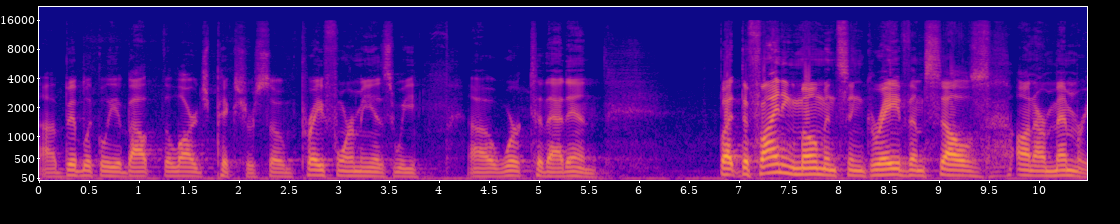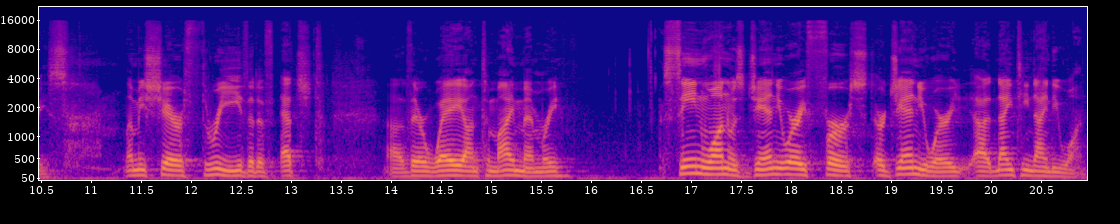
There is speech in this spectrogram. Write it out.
uh, biblically about the large picture. So pray for me as we uh, work to that end. But defining moments engrave themselves on our memories. Let me share three that have etched uh, their way onto my memory. Scene one was January 1st, or January uh, 1991.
